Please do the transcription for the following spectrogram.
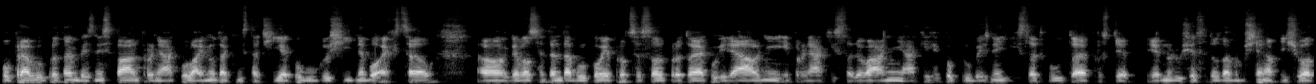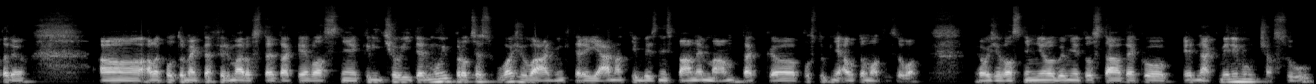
opravdu pro ten business plán, pro nějakou lineu, tak mi stačí jako Google Sheet nebo Excel, uh, kde vlastně ten tabulkový procesor pro to je jako ideální i pro nějaké sledování nějakých jako průběžných výsledků, to je prostě jednoduše se to tam určitě napíšu a tedy ale potom, jak ta firma roste, tak je vlastně klíčový ten můj proces uvažování, který já nad tím business plánem mám, tak eh, postupně automatizovat. Jo, že vlastně mělo by mě to stát jako jednak minimum času,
